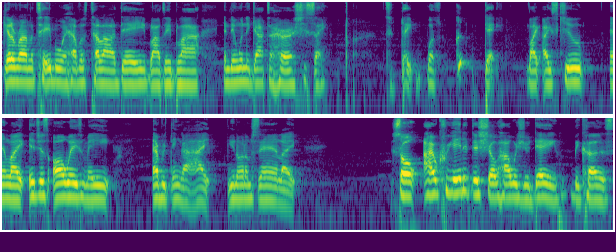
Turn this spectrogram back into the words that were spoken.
get around the table and have us tell our day, blah blah blah. And then when it got to her, she say, "Today was a good day," like Ice Cube, and like it just always made everything alright. You know what I'm saying? Like, so I created this show, How Was Your Day? because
